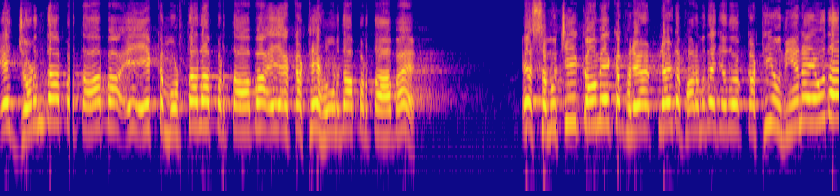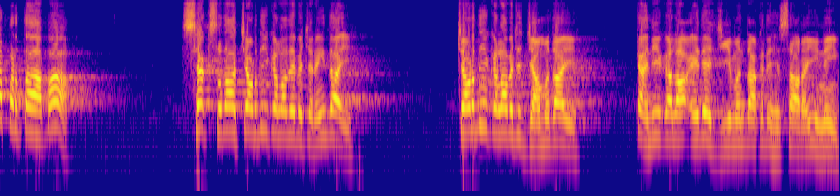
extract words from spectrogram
ਇਹ ਜੁੜਨ ਦਾ ਪ੍ਰਤਾਪ ਆ, ਇਹ ਇੱਕ ਮੁਰਤਾ ਦਾ ਪ੍ਰਤਾਪ ਆ, ਇਹ ਇਕੱਠੇ ਹੋਣ ਦਾ ਪ੍ਰਤਾਪ ਹੈ। ਇਹ ਸਮੁੱਚੀ ਕੌਮ ਇੱਕ ਫਲੇ- ਪਲੇਟਫਾਰਮ ਤੇ ਜਦੋਂ ਇਕੱਠੀ ਹੁੰਦੀਆਂ ਨੇ, ਇਹ ਉਹਦਾ ਪ੍ਰਤਾਪ ਆ। ਸਿੱਖ ਸਦਾ ਚੜ੍ਹਦੀ ਕਲਾ ਦੇ ਵਿੱਚ ਰਹਿੰਦਾ ਏ, ਚੜ੍ਹਦੀ ਕਲਾ ਵਿੱਚ ਜੰਮਦਾ ਏ ਢਹਿੰਦੀ ਕਲਾ ਇਹਦੇ ਜੀਵਨ ਦਾ ਕਦੇ ਹਿੱਸਾ ਰਹੀ ਨਹੀਂ।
